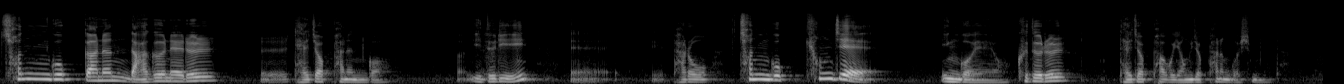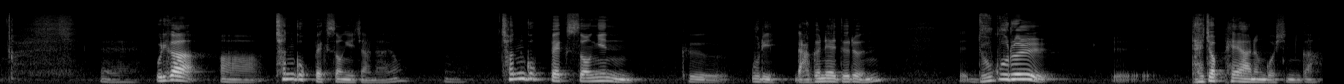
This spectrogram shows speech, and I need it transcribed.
천국 가는 나그네를 대접하는 거 이들이 예, 바로 천국 형제인 거예요. 그들을 대접하고 영접하는 것입니다. 예, 우리가 아, 천국 백성이잖아요. 천국 백성인 그 우리 나그네들은 누구를 대접해야 하는 것인가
